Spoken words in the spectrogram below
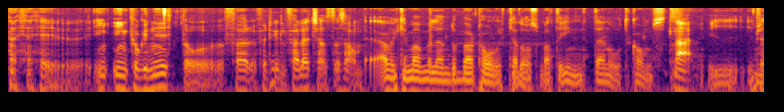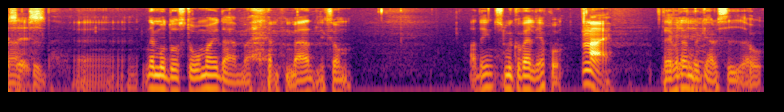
in- inkognito för, för tillfället känns det som. Ja, vilket man väl ändå bör tolka då som att det inte är en återkomst Nej, i, i precis. närtid. Eh, nej men då står man ju där med, med liksom Ja det är inte så mycket att välja på. nej. Det är väl ändå Garcia och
